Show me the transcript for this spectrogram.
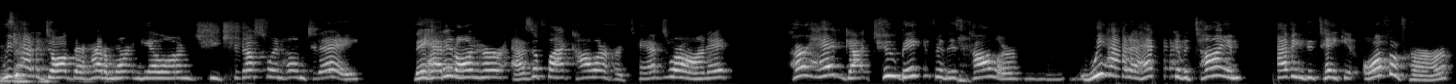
We had a dog that had a martingale on. She just went home today. They had it on her as a flat collar. Her tags were on it. Her head got too big for this collar. Mm-hmm. We had a heck of a time having to take it off of her.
